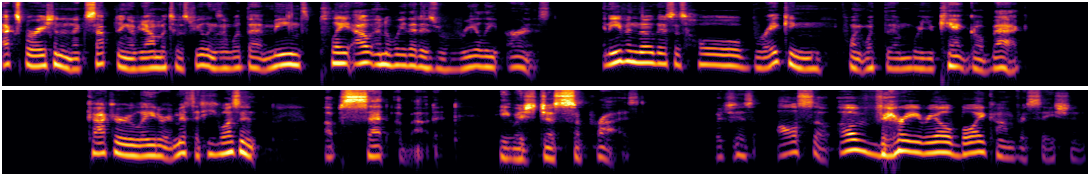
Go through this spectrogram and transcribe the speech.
exploration and accepting of Yamato's feelings and what that means play out in a way that is really earnest. And even though there's this whole breaking point with them where you can't go back, Kakeru later admits that he wasn't upset about it. He was just surprised, which is also a very real boy conversation.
